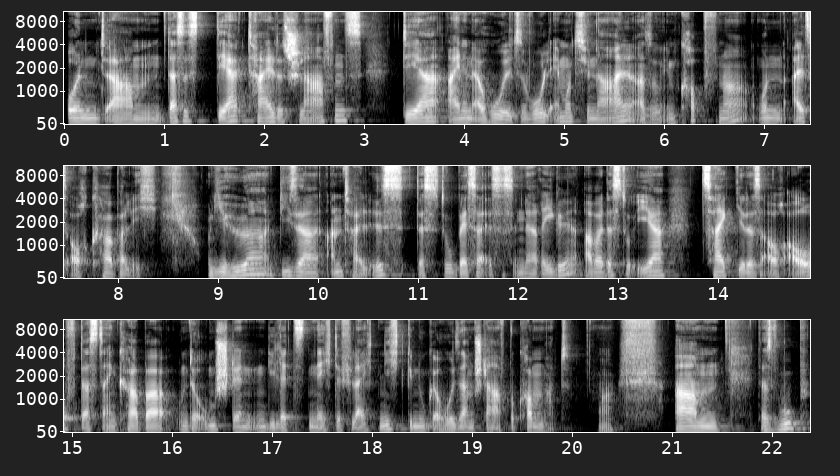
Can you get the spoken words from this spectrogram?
Und ähm, das ist der Teil des Schlafens, der einen erholt, sowohl emotional, also im Kopf, ne, und als auch körperlich. Und je höher dieser Anteil ist, desto besser ist es in der Regel, aber desto eher zeigt dir das auch auf, dass dein Körper unter Umständen die letzten Nächte vielleicht nicht genug erholsamen Schlaf bekommen hat. Ja. Ähm, das WUP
